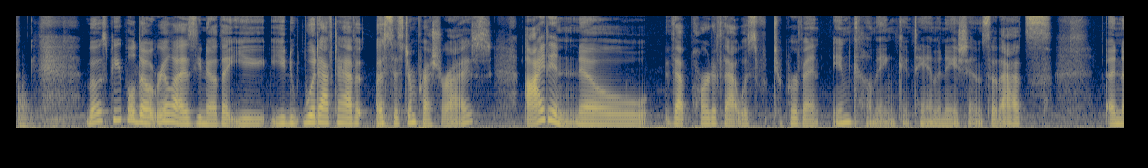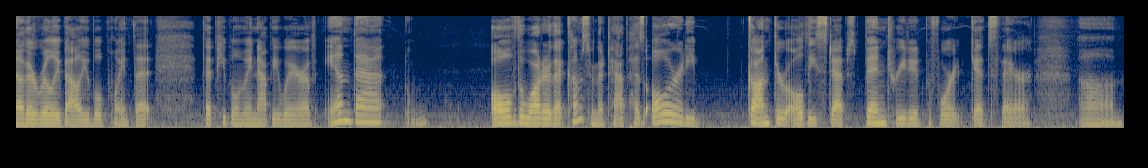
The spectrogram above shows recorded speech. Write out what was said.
most people don't realize, you know, that you you would have to have a system pressurized. I didn't know that part of that was to prevent incoming contamination. So that's another really valuable point that that people may not be aware of, and that all of the water that comes from the tap has already gone through all these steps, been treated before it gets there. Um,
